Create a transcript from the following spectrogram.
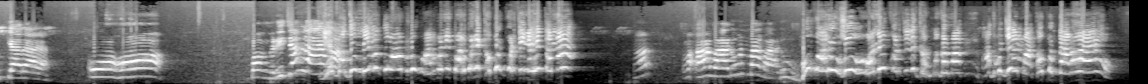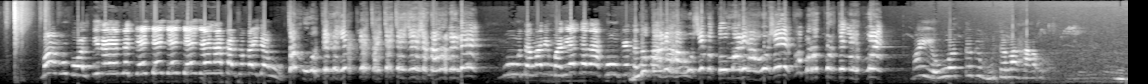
એટલે પૂછું ક્યારે આયા ઓહો બંગડી ચાલ એ આયા બધું મેં તો આપણું મારવાની બારવાની ખબર પડતી નહીં તમને. હા હવે આ વાડું ને માં વાડું હું મારું છું. અને કરતી હતી ઘરમાં ઘરમાં. આ તો જે માથા પર દાડો આયો. માં હું બોલતી નહીં એટલે જય જય જય જય જય ના કરશો કહી દઉં તમ બોલતી નહીં એટલે જય જય જય જય જય કરો ને લે. હું તમારી મર્યાદા રાખું કે હું તમે તારી મારા હાહુ છે કે તું મારી હાહુ છે એ ખબર જ પડતી નહીં કોઈ. માં એવું હોત તો કે હું તમારા હાવ હમ.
